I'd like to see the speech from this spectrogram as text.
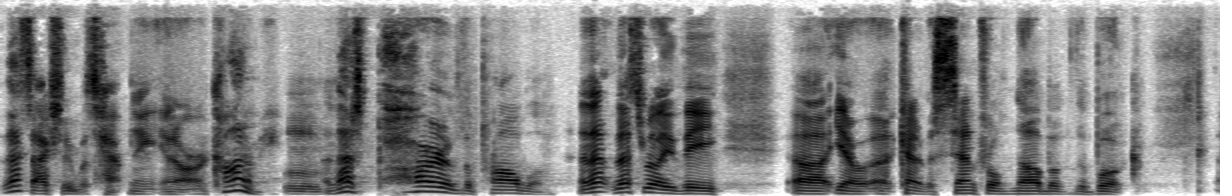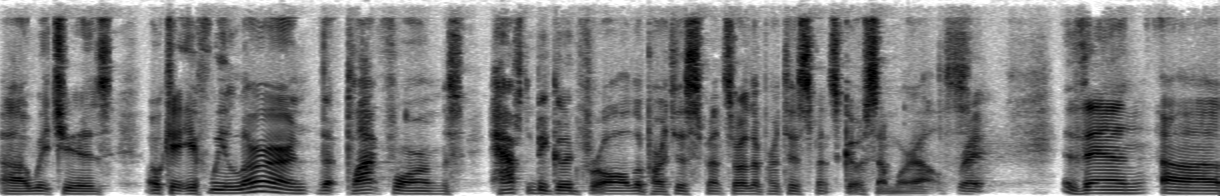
that's actually what's happening in our economy, mm. and that's part of the problem. And that, that's really the, uh, you know, kind of a central nub of the book uh, which is okay, if we learn that platforms have to be good for all the participants or the participants go somewhere else, right. then, uh,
